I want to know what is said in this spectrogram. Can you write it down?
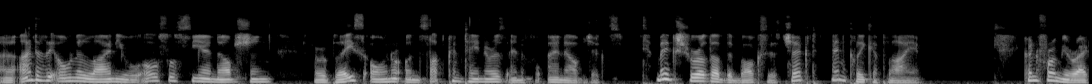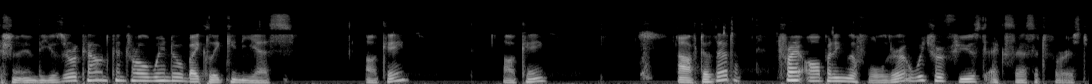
uh, under the owner line you will also see an option Replace owner on subcontainers and, and objects. Make sure that the box is checked and click Apply. Confirm your action in the User Account Control window by clicking Yes. OK. OK. After that, try opening the folder which refused access at first.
